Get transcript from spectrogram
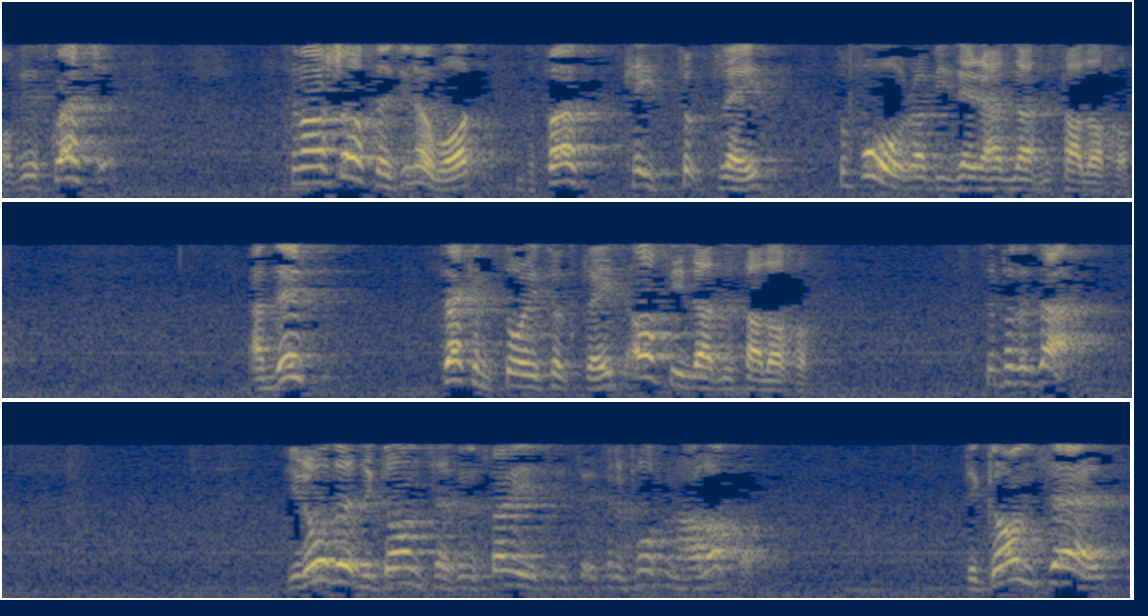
Obvious question. So Maharshal says, you know what? The first case took place before Rabbi Zera had learnt the halacha. And this second story took place after he learnt the halacha. Simple as that. You know the, the Gon says, and it's very, it's, it's an important halacha. The Gon says,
